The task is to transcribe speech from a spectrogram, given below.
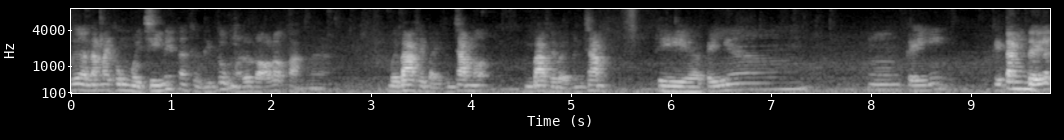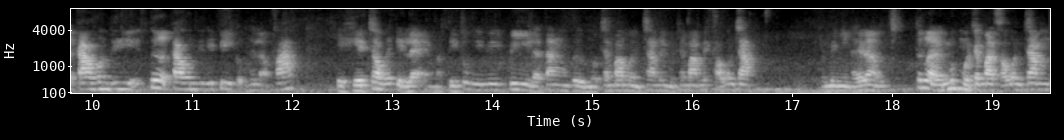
tức là năm 2019 ấy, tăng trưởng tín dụng ở đâu đó là khoảng à, 13,7% thôi 3,7% thì à, cái à, ừ, cái cái tăng đấy là cao hơn đi tức là cao hơn GDP cũng như lạm phát. Thì khiến cho cái tỷ lệ mà tín dụng GDP là tăng từ 130% lên 136% thì mình nhìn thấy là tức là mức 136%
